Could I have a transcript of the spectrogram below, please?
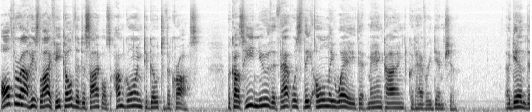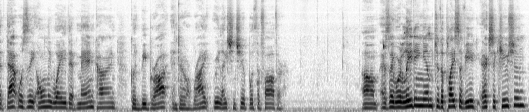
All throughout his life, he told the disciples, I'm going to go to the cross. Because he knew that that was the only way that mankind could have redemption. Again, that that was the only way that mankind could be brought into a right relationship with the Father. Um, as they were leading him to the place of execution,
